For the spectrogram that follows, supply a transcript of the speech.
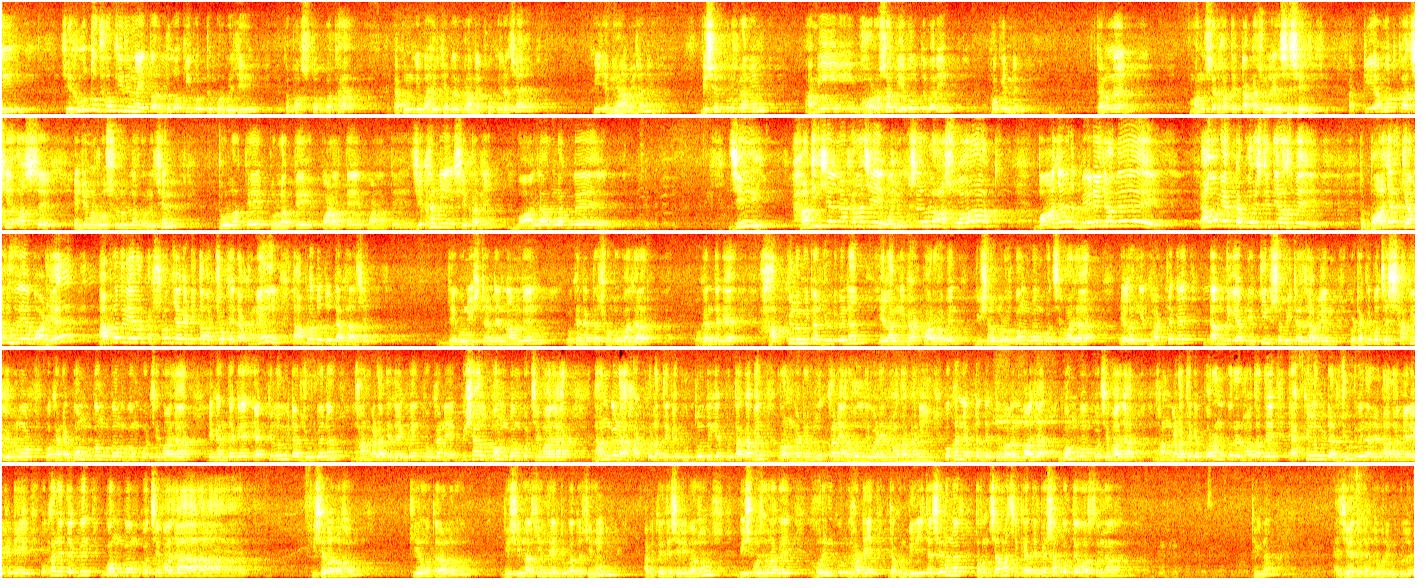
কেউ তো ফকির নাই, তার দোয়া কি করতে করবে জি তো বাস্তব কথা। এখন কি বাহির খেপের গ্রামে ফকির আছে? কি জানি আমি জানি না। বিশ্বনপুর গ্রামে আমি ভরসা দিয়ে বলতে পারি ফকির নেই। কেন নাই? মানুষের হাতে টাকা চলে এসেছে। আর কিয়ামত কাছে আসছে এই জন্য রসুল্লাহ বলেছেন টোলাতে টোলাতে পাড়াতে পাড়াতে, যেখানে সেখানে বাজার লাগবে। জি হাদিসে লেখা আছে বাজার বেড়ে যাবে। এমন একটা পরিস্থিতি আসবে। তো বাজার কেমন হয়ে বাড়ে? আপনাদের এলাকার সব জায়গাটি তো আমার চোখে দেখা নেই, তা আপনাদের তো দেখা আছে। দেগুনি স্ট্যান্ডে নামবেন, ওখানে একটা ছোট বাজার, ওখান থেকে হাফ কিলোমিটার জুটবে না এলাঙ্গি ঘাট পার হবেন বিশাল বড় গম গম করছে বাজার। এলাঙ্গির ঘাট থেকে ডান দিকে আপনি তিনশো মিটার যাবেন। ওটাকে বলছে সাকিরের মোড়। ওখানে গম গম গম গম করছে বাজার। এখান থেকে এক কিলোমিটার জুটবে না। ধানগাড়াতে দেখবেন তো ওখানে বিশাল গম গম করছে বাজার। ধানগাড়া হাটখোলা থেকে উত্তর দিকে একটু তাকাবেন। রনঘাটের মুখখানে আর হলদিবাড়ির মাথাখানি। ওখানে একটা দেখতে পাবেন বাজার। গম গম করছে বাজার। ধানগাড়া থেকে পরানপুরের মাথাতে এক কিলোমিটার জুটবে না রে দাদা মেরে কেটে। ওখানে দেখবেন গম গম করছে বাজার। কিসের আলামত? কিয়ামতের আলামত। বেশি না চিনলে এটুকু তো চিনি। আমি তো দেশেরই মানুষ। বিশ বছর আগে হরিণকুল ঘাটে যখন ব্রিজটা ছিল না, তখন চামাচিকাতে পেশাব করতে আসতো না। ঠিক না? আর যে দেখেন তো হরিণকুলে।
